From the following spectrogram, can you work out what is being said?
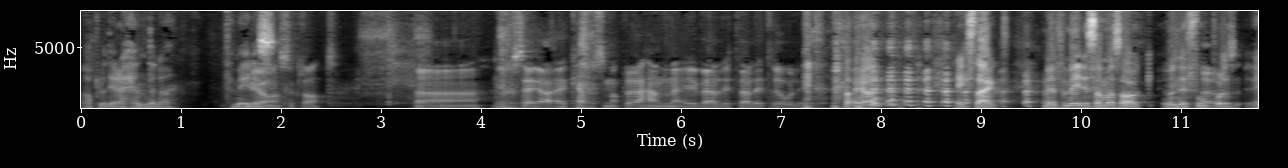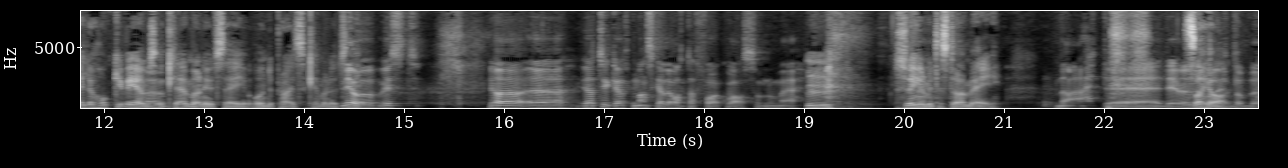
applåderar händerna. För mig är det... Ja, såklart. Uh, jag säga, uh, Caps som applåderar händerna är ju väldigt, väldigt roligt. Ja, exakt. Men för mig är det samma sak. Under fotboll eller hockey-VM så klär man ut sig och under Pride så klär man ut sig. Jo, visst. Jag, eh, jag tycker att man ska låta folk vara som de är. Mm. Så länge de inte stör mig. Nej, det, det är väl roligt att bli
